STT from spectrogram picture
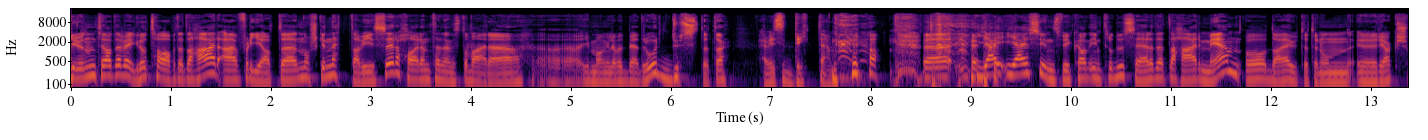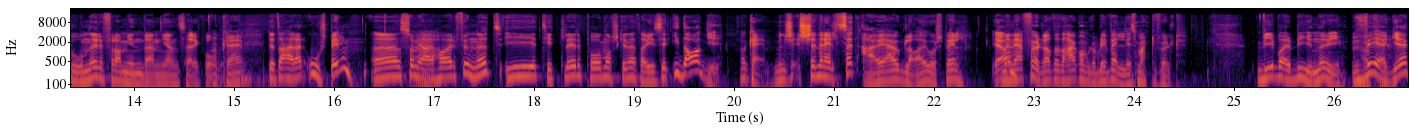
grunnen til at jeg velger å ta opp dette her, er fordi at eh, norske nettaviser har en tendens til å være, eh, i mangel av et bedre ord, dustete. Jeg vil si dritt, jeg. Eh, jeg jeg syns vi kan introdusere dette her med, og da er jeg ute etter noen eh, reaksjoner fra min venn Jens Erik Wold. Okay. Dette her er ordspill eh, som jeg har funnet i titler på norske nettaviser i dag. Ok, Men generelt sett er jo jeg jo glad i ordspill. Ja. Men jeg føler at dette her kommer til å bli veldig smertefullt. Vi bare begynner, vi. VG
